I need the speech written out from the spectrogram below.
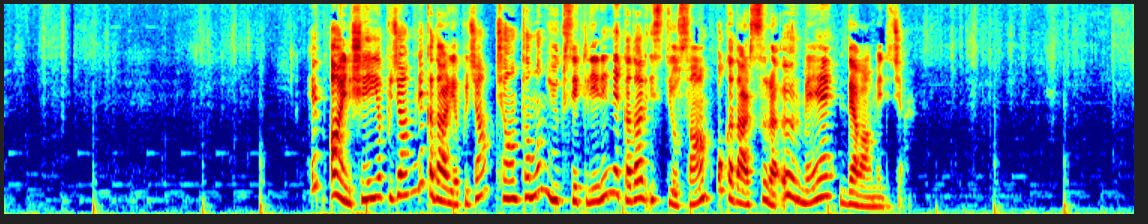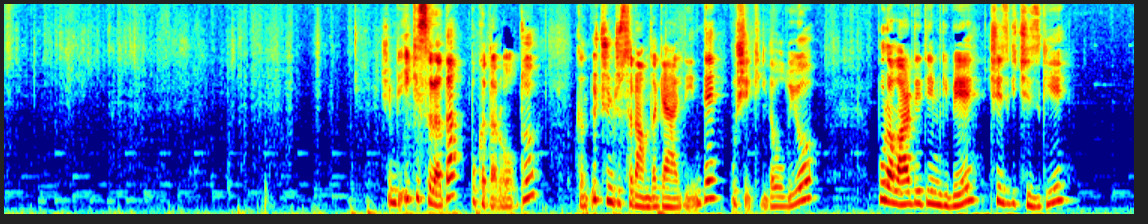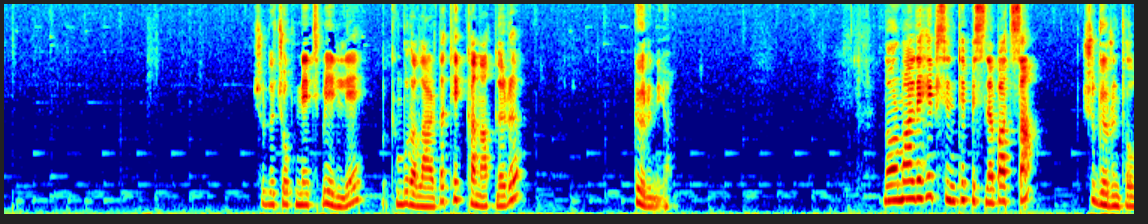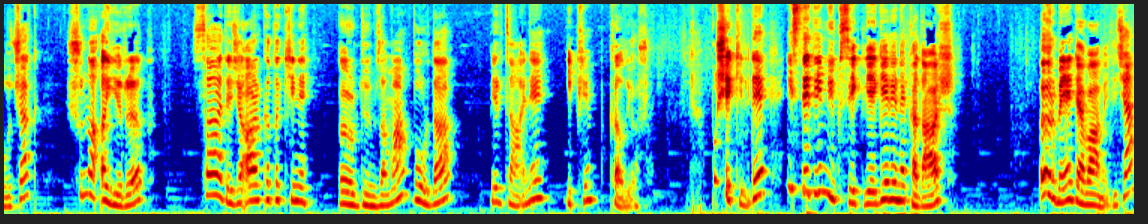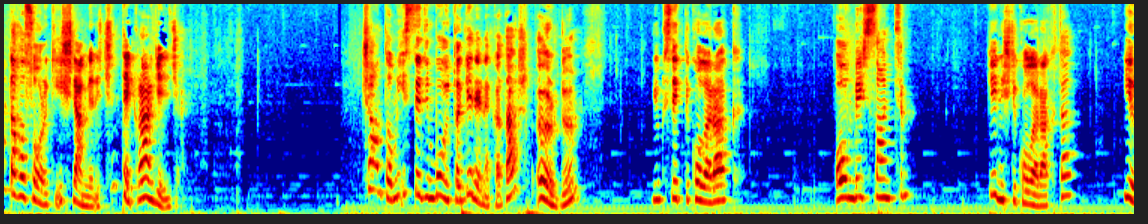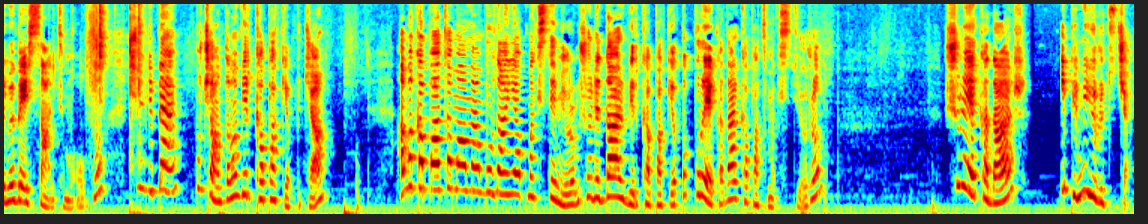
Hep aynı şeyi yapacağım. Ne kadar yapacağım? Çantamın yüksekliğini ne kadar istiyorsam o kadar sıra örmeye devam edeceğim. Şimdi iki sırada bu kadar oldu. Bakın üçüncü sıramda geldiğinde bu şekilde oluyor. Buralar dediğim gibi çizgi çizgi. Şurada çok net belli. Bakın buralarda tek kanatları görünüyor. Normalde hepsinin tepesine batsam şu görüntü olacak. Şuna ayırıp sadece arkadakini ördüğüm zaman burada bir tane ipim kalıyor. Bu şekilde istediğim yüksekliğe gelene kadar örmeye devam edeceğim. Daha sonraki işlemler için tekrar geleceğim. Çantamı istediğim boyuta gelene kadar ördüm. Yükseklik olarak 15 santim, genişlik olarak da 25 santim oldu. Şimdi ben bu çantama bir kapak yapacağım. Ama kapağı tamamen buradan yapmak istemiyorum. Şöyle dar bir kapak yapıp buraya kadar kapatmak istiyorum. Şuraya kadar ipimi yürüteceğim.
